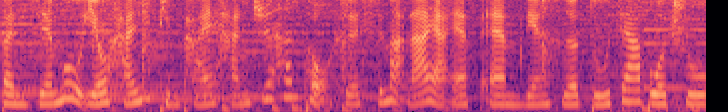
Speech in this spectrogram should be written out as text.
本节目由韩语品牌韩之憨头和喜马拉雅 FM 联合独家播出。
